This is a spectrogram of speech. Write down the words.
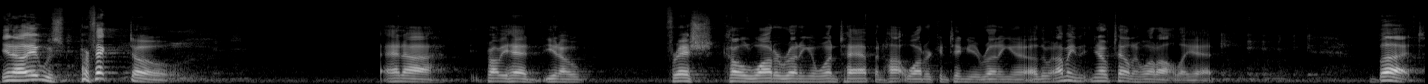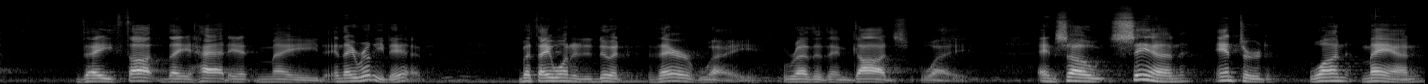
You know, it was perfecto. And uh, probably had, you know, fresh cold water running in one tap and hot water continually running in the other one. I mean, you know, telling what all they had. But they thought they had it made, and they really did. Mm-hmm. But they wanted to do it their way rather than God's way. And so sin entered one man,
